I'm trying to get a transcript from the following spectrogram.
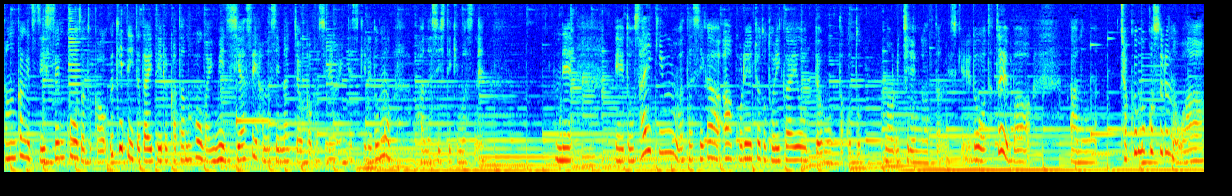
3ヶ月実践講座とかを受けていただいている方の方がイメージしやすい話になっちゃうかもしれないんですけれどもお話ししてきますね。で、えーと、最近私があこれちょっと取り替えようって思ったことの一連があったんですけれど例えばあの着目するのは、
